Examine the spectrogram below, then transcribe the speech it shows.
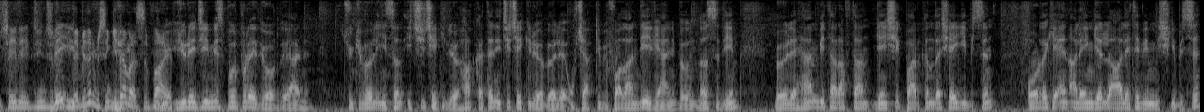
şeyle Ginger'la Ve gidebilir misin? Gidemezsin y- Yüreceğimiz pırpır ediyordu yani. Çünkü böyle insanın içi çekiliyor. Hakikaten içi çekiliyor. Böyle uçak gibi falan değil. Yani böyle nasıl diyeyim. Böyle hem bir taraftan Gençlik Parkı'nda şey gibisin. Oradaki en alengerli alete binmiş gibisin.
